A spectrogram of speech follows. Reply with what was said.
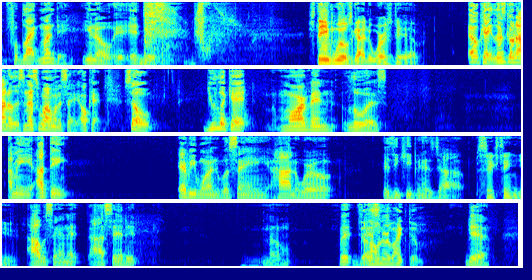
for Black Monday. You know, it, it just Steve Wilks got the worst day ever. okay. Let's go down the list, and that's what I want to say. Okay, so you look at Marvin Lewis. I mean, I think everyone was saying, "How in the world is he keeping his job?" 16 years. I was saying it. I said it. No, but The owner liked him. Yeah.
